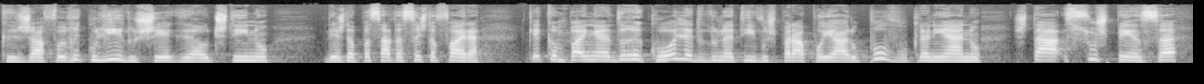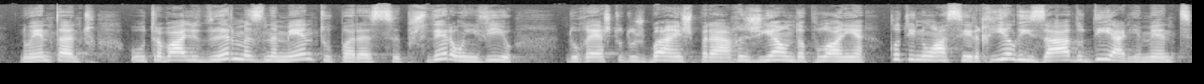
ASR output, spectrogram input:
que já foi recolhido chegue ao destino. Desde a passada sexta-feira, que a campanha de recolha de donativos para apoiar o povo ucraniano está suspensa no entanto, o trabalho de armazenamento para se proceder ao envio do resto dos bens para a região da Polónia continua a ser realizado diariamente,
